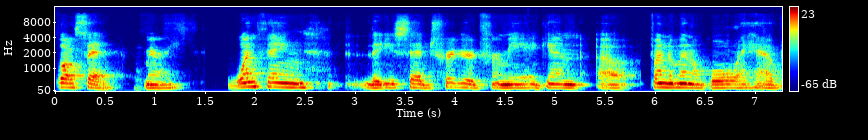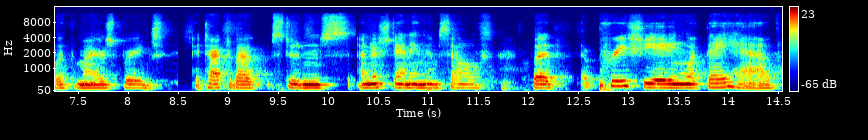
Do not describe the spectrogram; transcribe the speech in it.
well said mary one thing that you said triggered for me again a fundamental goal I have with Myers Briggs. I talked about students understanding themselves, but appreciating what they have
